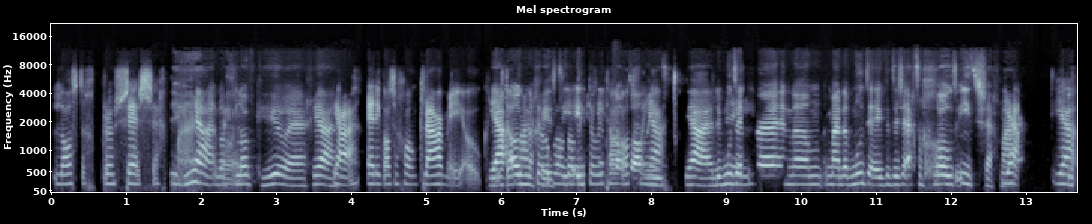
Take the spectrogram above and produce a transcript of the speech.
lastig proces, zeg maar. ja, dat eh, geloof ik heel erg. Ja, Ja, en ik was er gewoon klaar mee ook. Ja, dus dat ook nog ook eens. Die ik zoiets had van ja. Ja, dit moet nee. even en dan, maar dat moet even. Het is echt een groot iets, zeg maar. Ja, ja, Dat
